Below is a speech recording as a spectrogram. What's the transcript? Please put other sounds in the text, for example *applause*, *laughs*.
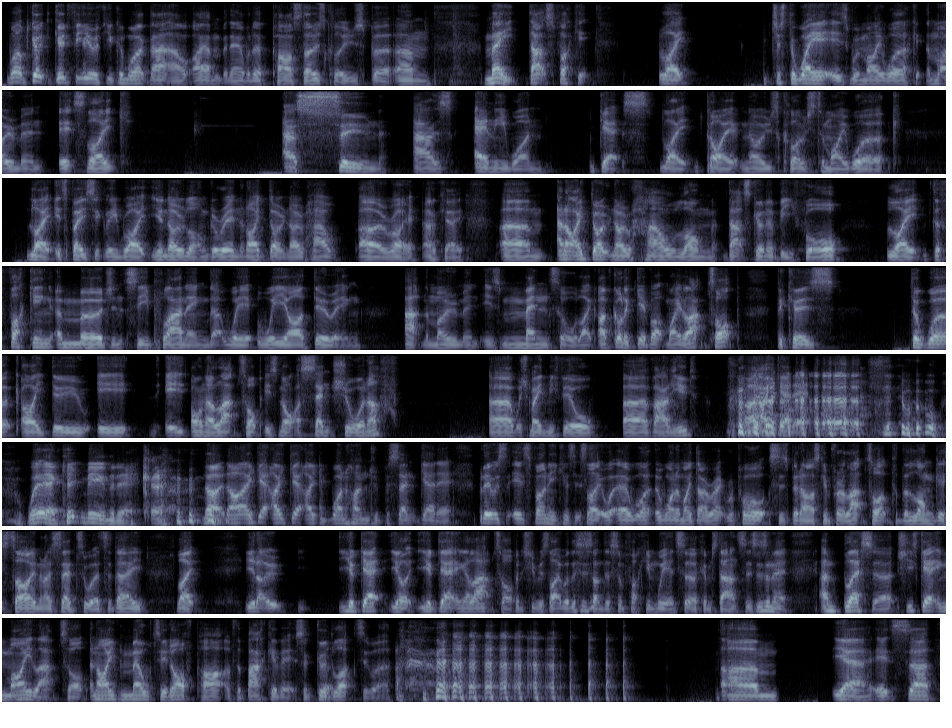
Well, good good for you if you can work that out. I haven't been able to pass those clues, but um, mate, that's fucking like just the way it is with my work at the moment. It's like as soon as anyone gets like diagnosed close to my work, like it's basically right, you're no longer in, and I don't know how. Oh right, okay. Um, and I don't know how long that's gonna be for. Like the fucking emergency planning that we we are doing at the moment is mental. Like I've got to give up my laptop because the work I do on a laptop is not essential enough, uh, which made me feel uh, valued. I, I get it. *laughs* Where? Kick me in the dick. *laughs* No, no, I get, I get, I 100% get it. But it was, it's funny because it's like uh, one of my direct reports has been asking for a laptop for the longest time, and I said to her today, like, you know, you get you're you're getting a laptop and she was like well this is under some fucking weird circumstances isn't it and bless her she's getting my laptop and i've melted off part of the back of it so good luck to her *laughs* um yeah it's uh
